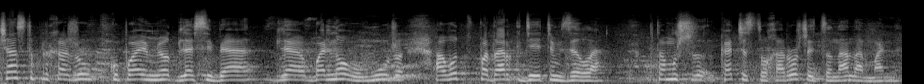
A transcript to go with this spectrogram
Часто прихожу, купаю мед для себя, для больного мужа, а вот в подарок детям взяла, потому что качество хорошее, цена нормальная.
